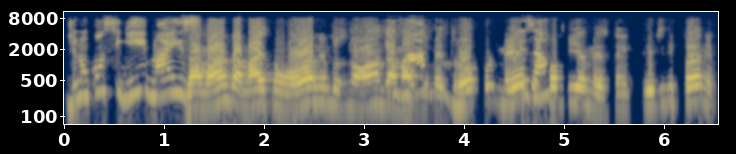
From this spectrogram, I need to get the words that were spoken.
De não conseguir mais. Não anda mais no ônibus, não anda Exato. mais de metrô por medo, Exato. fobia mesmo, tem crise de pânico.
